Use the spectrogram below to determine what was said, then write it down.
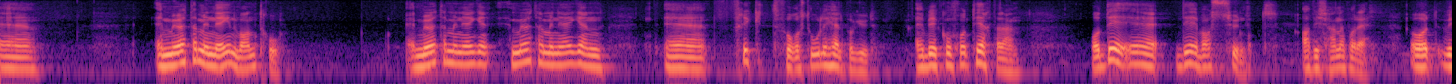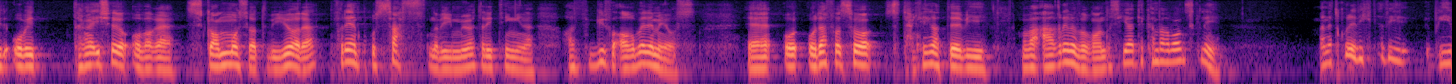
eh, Jeg møter min egen vantro. Jeg møter min egen, møter min egen eh, frykt for å stole helt på Gud. Jeg blir konfrontert av den. Og det er, det er bare sunt at vi kjenner på det. Og vi, og vi trenger ikke å være skamme oss at vi gjør det, for det er en prosess når vi møter de tingene, at Gud får arbeide med oss. Eh, og, og, Derfor så, så, tenker jeg at vi må være ærlige med hverandre og si at det kan være vanskelig. Men jeg tror det er viktig at vi, vi,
